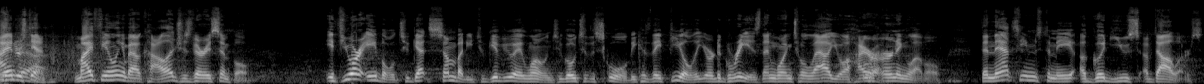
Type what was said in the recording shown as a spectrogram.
I understand. yeah. My feeling about college is very simple. If you are able to get somebody to give you a loan to go to the school because they feel that your degree is then going to allow you a higher Right. earning level, then that seems to me a good use of dollars.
